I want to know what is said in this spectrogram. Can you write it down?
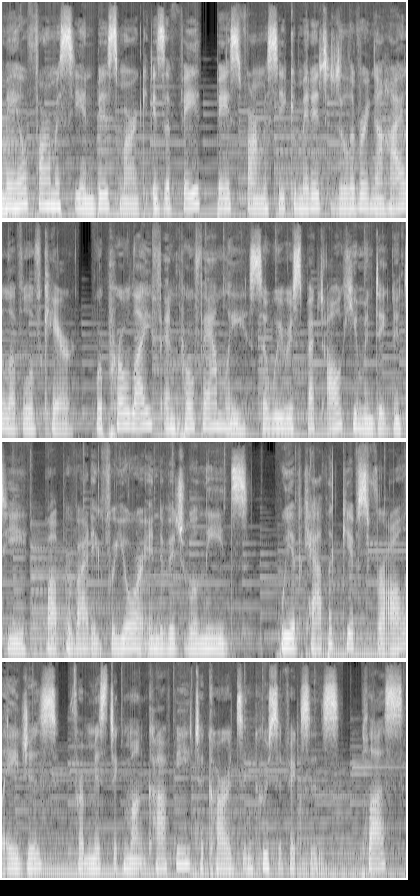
Mayo Pharmacy in Bismarck is a faith based pharmacy committed to delivering a high level of care. We're pro life and pro family, so we respect all human dignity while providing for your individual needs. We have Catholic gifts for all ages, from Mystic Monk coffee to cards and crucifixes. Plus,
